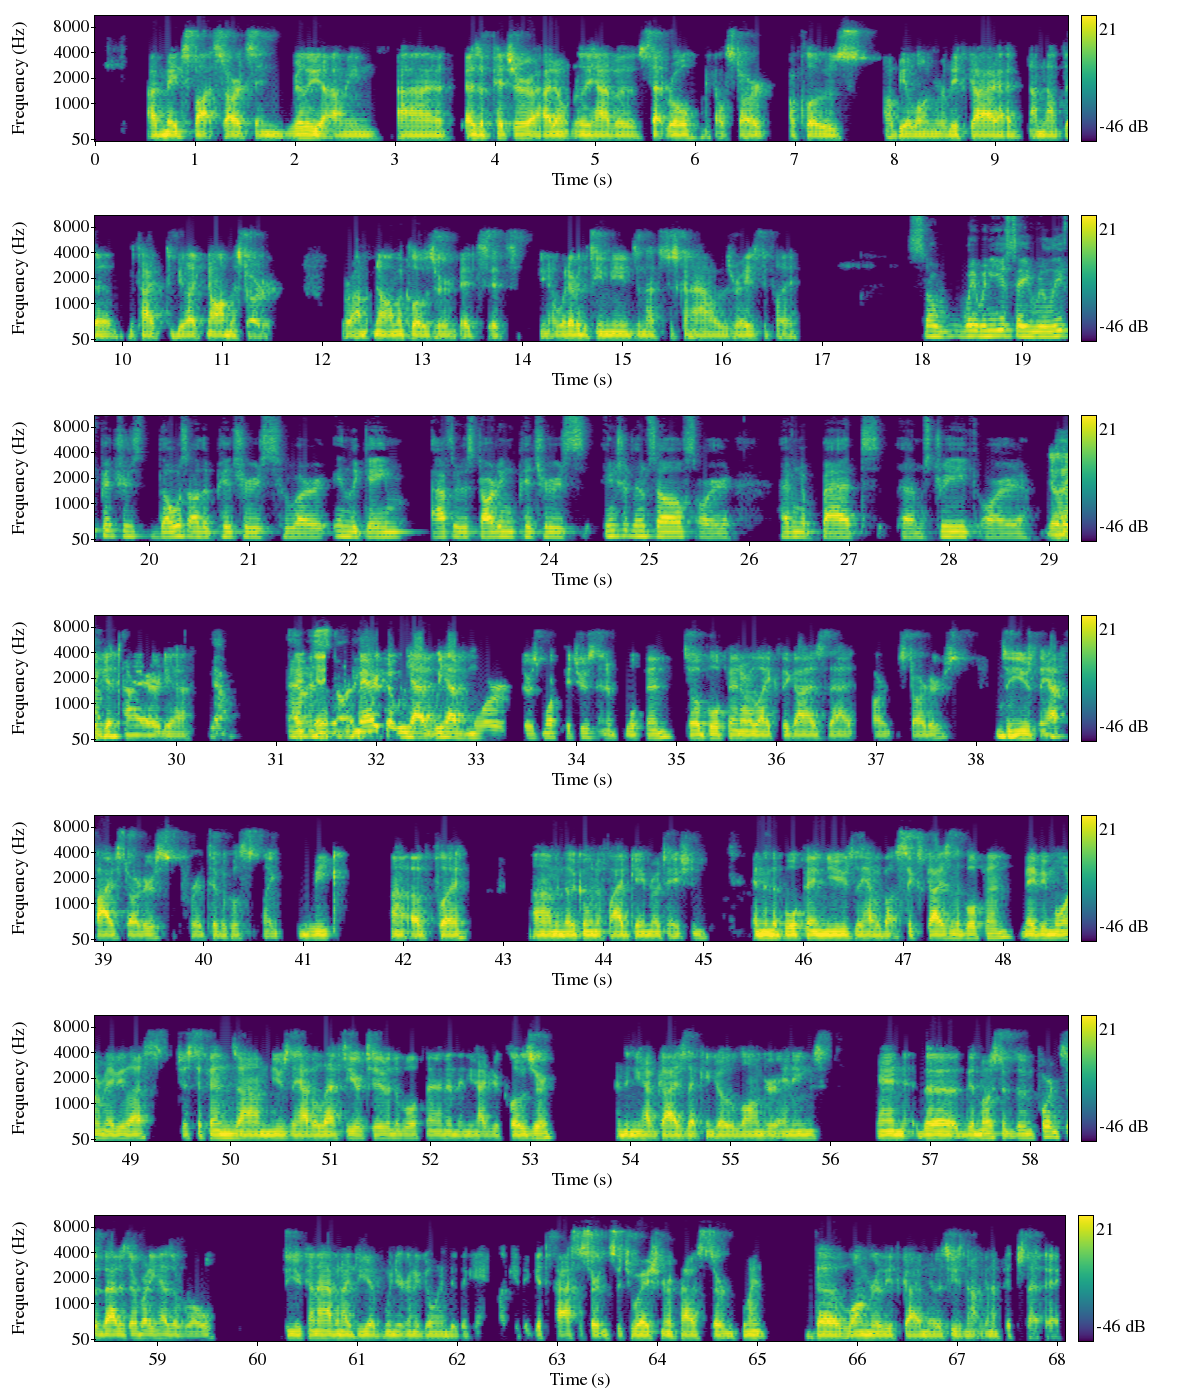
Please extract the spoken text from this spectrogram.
I've made spot starts, and really, I mean, uh, as a pitcher, I don't really have a set role. Like I'll start, I'll close, I'll be a long relief guy. I, am not the, the type to be like, no, I'm a starter, or I'm no, I'm a closer. It's it's you know whatever the team needs, and that's just kind of how I was raised to play. So when you say relief pitchers, those are the pitchers who are in the game after the starting pitchers injured themselves or having a bad um, streak or you know, they um, get tired. Yeah. Yeah. In, in America, we have we have more. There's more pitchers in a bullpen. So a bullpen are like the guys that are starters. So you mm-hmm. usually have five starters for a typical like week uh, of play, um, and they'll go in a five game rotation. And then the bullpen, you usually have about six guys in the bullpen, maybe more, maybe less. Just depends. Um, you usually have a lefty or two in the bullpen, and then you have your closer, and then you have guys that can go longer innings. And the the most the importance of that is everybody has a role. So you kind of have an idea of when you're going to go into the game. Like if it gets past a certain situation or past a certain point, the long relief guy knows he's not going to pitch that day.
